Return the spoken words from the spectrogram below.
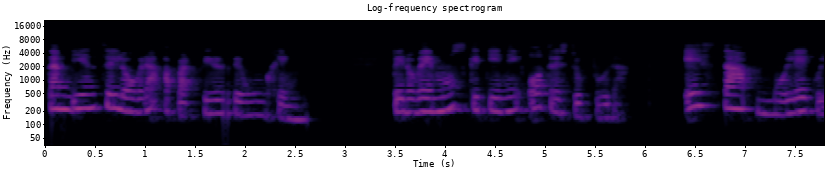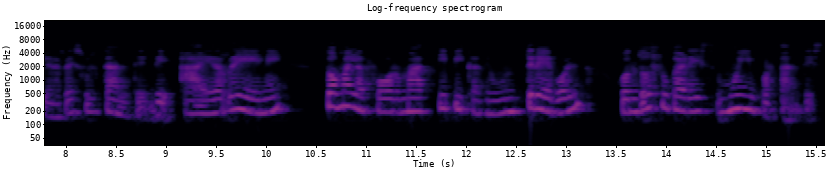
también se logra a partir de un gen, pero vemos que tiene otra estructura. Esta molécula resultante de ARN toma la forma típica de un trébol con dos lugares muy importantes.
